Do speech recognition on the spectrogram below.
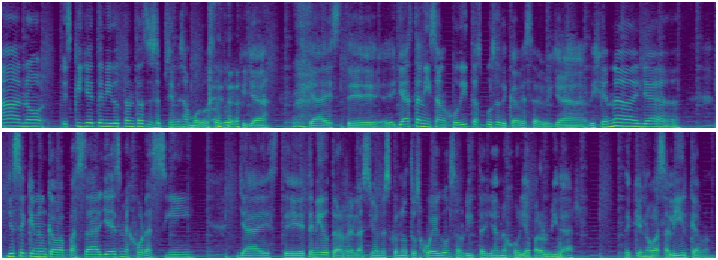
Ah, no, es que ya he tenido tantas decepciones amorosas, güey, que ya, ya este, ya hasta ni San Juditas puse de cabeza, güey. Ya dije, no, ya, yo sé que nunca va a pasar, ya es mejor así. Ya este, he tenido otras relaciones con otros juegos, ahorita ya mejor ya para olvidar de que no va a salir, cabrón.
